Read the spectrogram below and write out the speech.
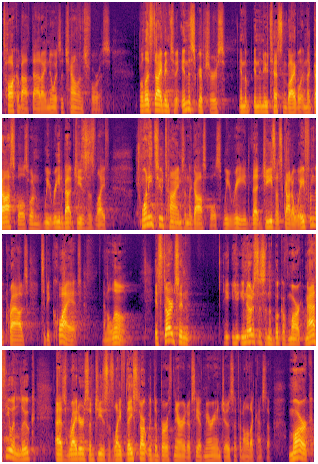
talk about that, I know it's a challenge for us. But let's dive into it. In the scriptures, in the, in the New Testament Bible, in the Gospels, when we read about Jesus' life, 22 times in the Gospels, we read that Jesus got away from the crowds to be quiet and alone. It starts in, you, you notice this in the book of Mark. Matthew and Luke, as writers of Jesus' life, they start with the birth narrative. So you have Mary and Joseph and all that kind of stuff. Mark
